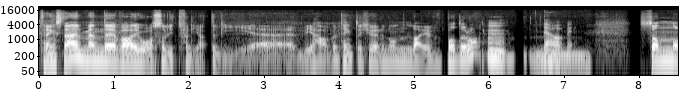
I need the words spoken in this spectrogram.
trengs der. Men det var jo også litt fordi at vi, eh, vi har vel tenkt å kjøre noen livepoder òg. Mm. Det har vi. Sånn nå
